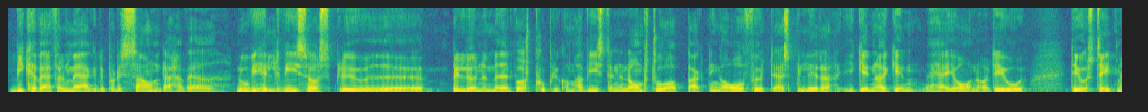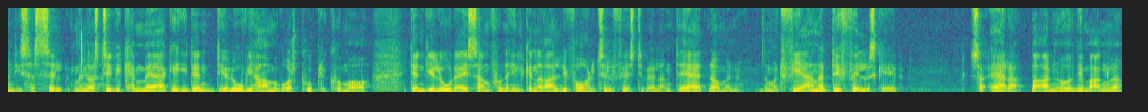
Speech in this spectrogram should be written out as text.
vi kan i hvert fald mærke det på det savn, der har været. Nu er vi heldigvis også blevet øh, belønnet med, at vores publikum har vist en enorm stor opbakning og overført deres billetter igen og igen her i årene. Og det er jo, det er jo statement i sig selv, men også det, vi kan mærke i den dialog, vi har med vores publikum, og den dialog, der er i samfundet helt generelt i forhold til festivalerne, det er, at når man, når man fjerner det fællesskab, så er der bare noget, vi mangler.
